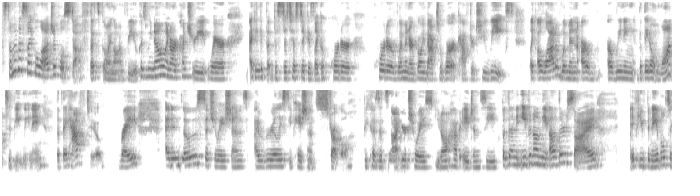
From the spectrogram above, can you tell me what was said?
some of the psychological stuff that's going on for you because we know in our country where i think that the statistic is like a quarter quarter of women are going back to work after two weeks like a lot of women are are weaning but they don't want to be weaning but they have to right? And in those situations i really see patients struggle because it's not your choice. You don't have agency. But then even on the other side if you've been able to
